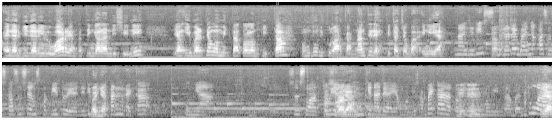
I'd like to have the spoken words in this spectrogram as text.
energi dari luar yang ketinggalan di sini yang ibaratnya meminta tolong kita untuk dikeluarkan. Nanti deh kita coba ini ya. Nah jadi sebenarnya banyak kasus-kasus yang seperti itu ya. Jadi Banyak. banyak kan mereka punya sesuatu, Sesuatu. yang Ya. mungkin ada yang mau disampaikan atau Mm-mm. ingin meminta bantuan. Ya,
